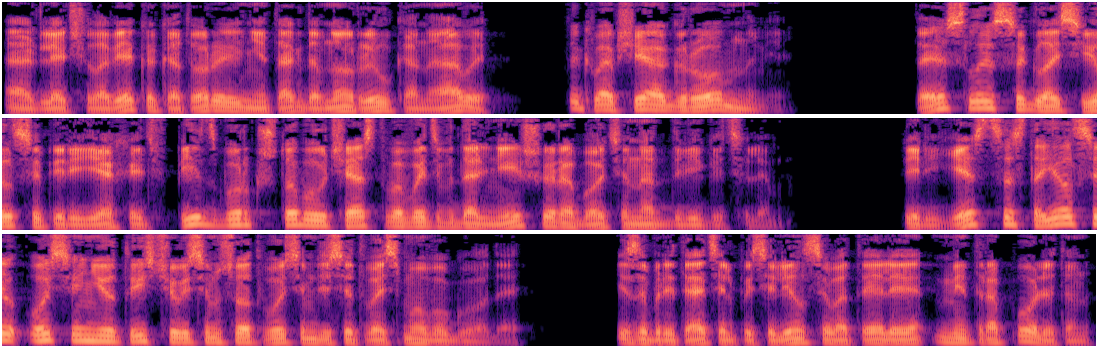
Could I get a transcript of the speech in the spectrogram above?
а для человека, который не так давно рыл канавы, так вообще огромными. Тесла согласился переехать в Питтсбург, чтобы участвовать в дальнейшей работе над двигателем. Переезд состоялся осенью 1888 года. Изобретатель поселился в отеле «Метрополитен»,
